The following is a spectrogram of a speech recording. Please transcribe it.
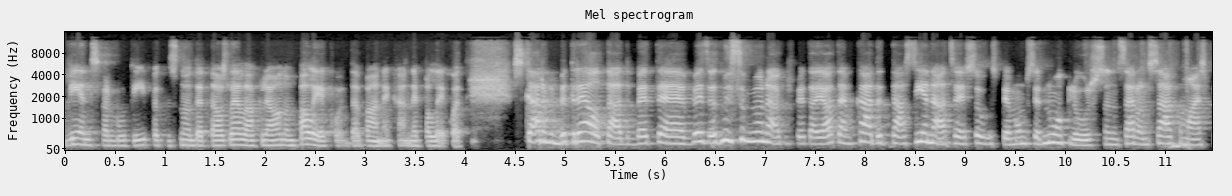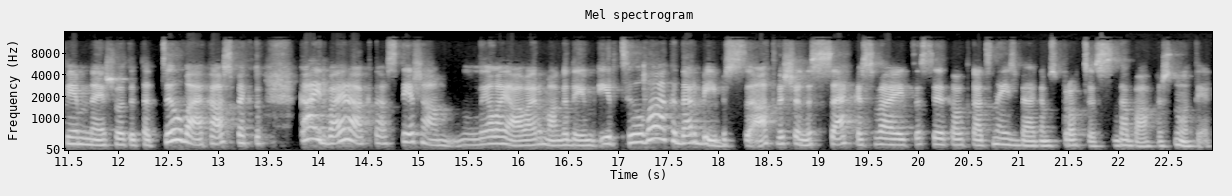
viens varbūt īpatnes nodara daudz lielāku ļaunumu paliekot dabā nekā nepaliekot. Skarbi, bet realitāte, bet uh, beidzot mēs esam nonākuši pie tā jautājuma, kā tad tās ienācējas sugas pie mums ir nokļuvušas, un sarunas sākumā es pieminēju šo tad, tad cilvēku aspektu, kā ir vairāk tās tiešām lielajā vairumā gadījumu ir cilvēki cilvēka darbības atvešanas sekas, vai tas ir kaut kāds neizbēgams process dabā, kas notiek?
